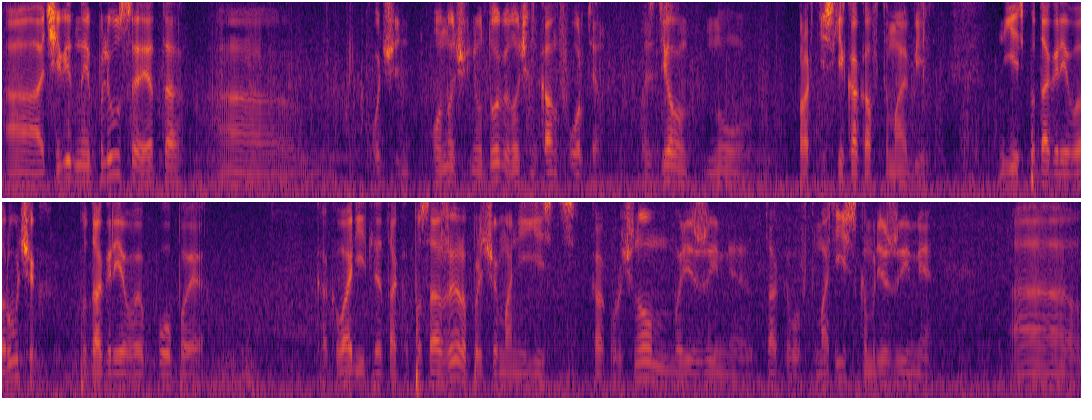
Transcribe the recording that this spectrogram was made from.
А, очевидные плюсы это а, очень, он очень удобен, очень комфортен. Сделан, ну, практически как автомобиль. Есть подогревы ручек, подогревы попы как водителя, так и пассажира. Причем они есть как в ручном режиме, так и в автоматическом режиме. А,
